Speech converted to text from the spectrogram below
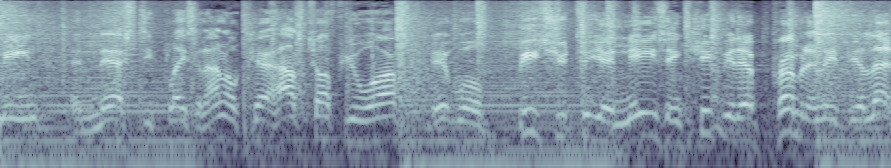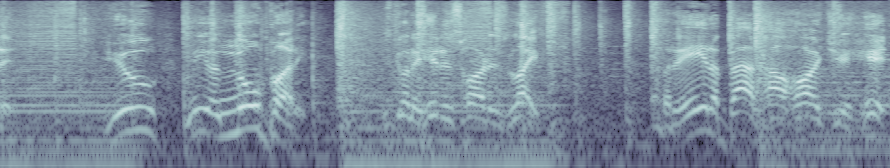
mean and nasty place, and I don't care how tough you are, it will beat you to your knees and keep you there permanently if you let it. You, me, or nobody is gonna hit as hard as life. But it ain't about how hard you hit.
